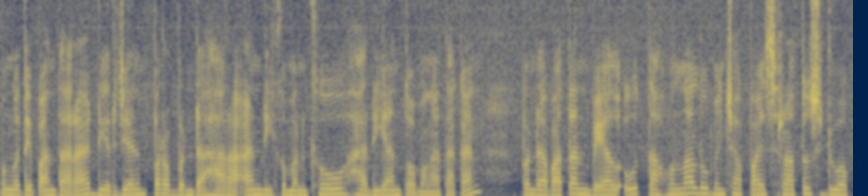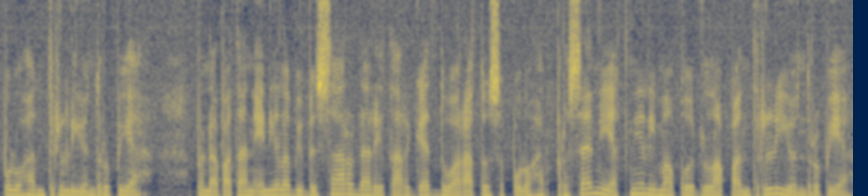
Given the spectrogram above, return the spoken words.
Mengutip antara Dirjen Perbendaharaan di Kemenko Hadianto mengatakan, pendapatan BLU tahun lalu mencapai 120-an triliun rupiah. Pendapatan ini lebih besar dari target 210-an persen yakni 58 triliun rupiah.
